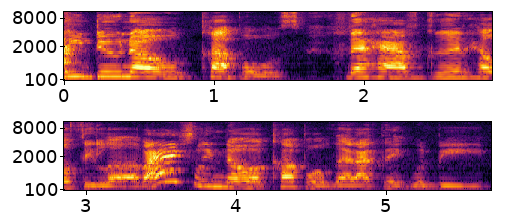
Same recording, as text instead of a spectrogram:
We do know couples that have good, healthy love. I actually know a couple that I think would be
